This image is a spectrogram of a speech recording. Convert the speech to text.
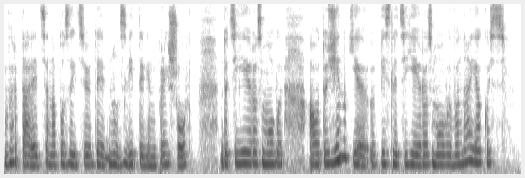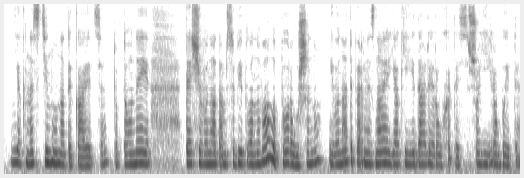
вертається на позицію, де ну, звідти він прийшов до цієї розмови. А от у жінки е, після цієї розмови вона якось як на стіну натикається. Тобто у неї те, що вона там собі планувала, порушено, і вона тепер не знає, як її далі рухатись, що їй робити.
